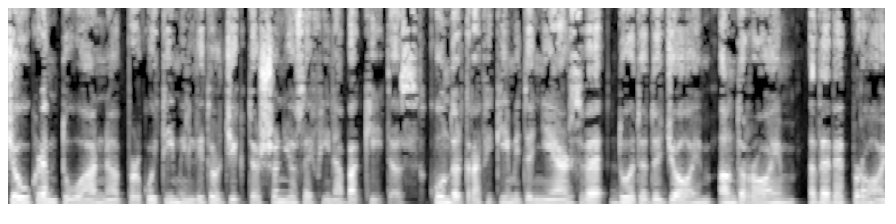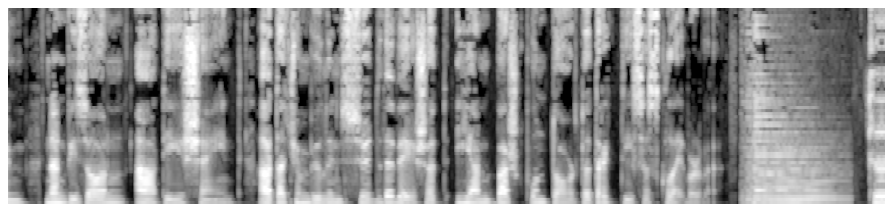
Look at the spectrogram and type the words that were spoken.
që u kremtua në përkujtimin liturgjik të Shën Jozefina Bakitës. Kundër trafikimit të njerëzve duhet të dëgjojmë, ëndërrojmë dhe veprojmë, nënvizon Ati i Shenjtë. Ata që mbyllin sytë dhe veshët janë bashkëpunëtorë të tregtisë së skllevërve. Të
